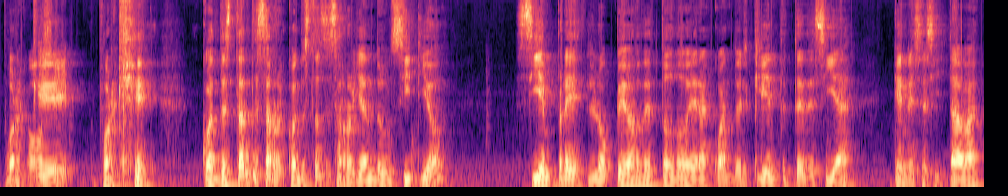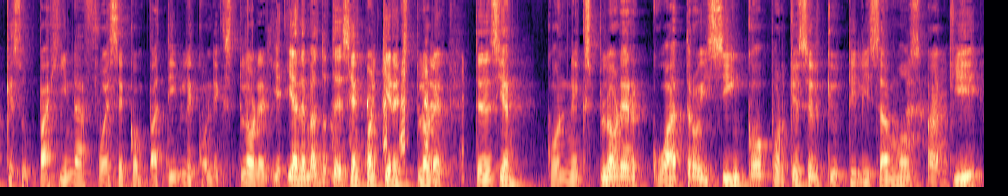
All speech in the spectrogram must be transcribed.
porque, oh, porque cuando, están cuando estás desarrollando un sitio, siempre lo peor de todo era cuando el cliente te decía que necesitaba que su página fuese compatible con Explorer. Y, además no te decían cualquier Explorer, te decían con Explorer 4 y 5 porque es el que utilizamos aquí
